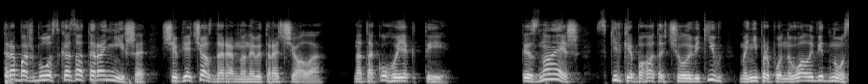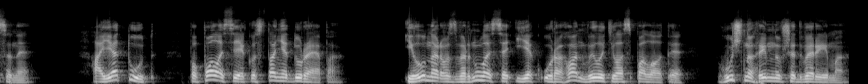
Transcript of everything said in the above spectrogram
Треба ж було сказати раніше, щоб я час даремно не витрачала. на такого, як ти. Ти знаєш, скільки багатих чоловіків мені пропонували відносини. А я тут попалася як остання дурепа. Ілона розвернулася і як ураган вилетіла з палати, гучно гримнувши дверима.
